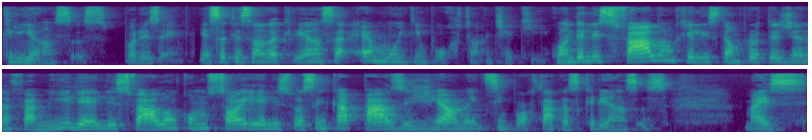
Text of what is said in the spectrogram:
crianças, por exemplo. E essa questão da criança é muito importante aqui. Quando eles falam que eles estão protegendo a família, eles falam como só eles fossem capazes de realmente se importar com as crianças. Mas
